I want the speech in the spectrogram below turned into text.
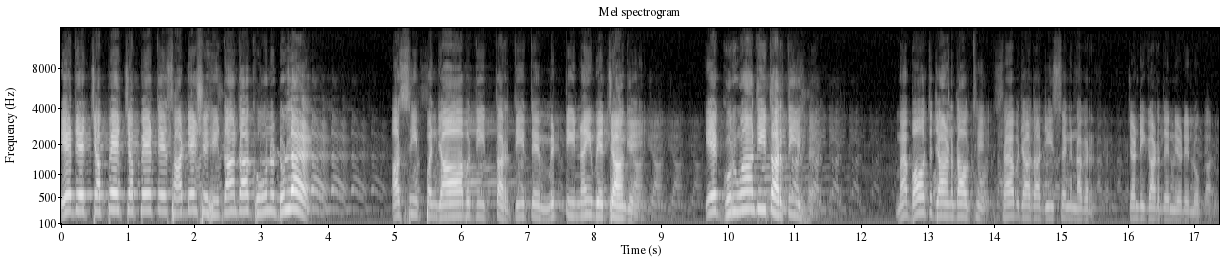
ਇਹਦੇ ਚੱਪੇ ਚੱਪੇ ਤੇ ਸਾਡੇ ਸ਼ਹੀਦਾਂ ਦਾ ਖੂਨ ਡੁੱਲਾ ਹੈ। ਅਸੀਂ ਪੰਜਾਬ ਦੀ ਧਰਤੀ ਤੇ ਮਿੱਟੀ ਨਹੀਂ ਵੇਚਾਂਗੇ। ਇਹ ਗੁਰੂਆਂ ਦੀ ਧਰਤੀ ਹੈ। ਮੈਂ ਬਹੁਤ ਜਾਣਦਾ ਉੱਥੇ ਸਾਹਿਬਜ਼ਾਦਾ ਜੀਤ ਸਿੰਘ ਨਗਰ, ਚੰਡੀਗੜ੍ਹ ਦੇ ਨੇੜੇ ਲੋਕਾਂ ਨੂੰ।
